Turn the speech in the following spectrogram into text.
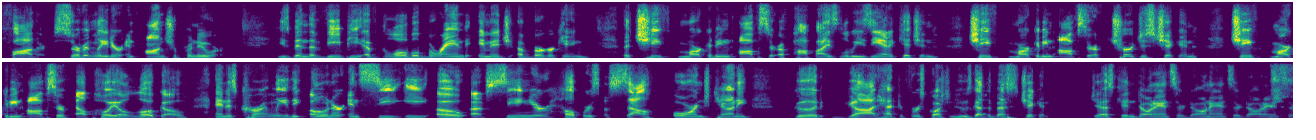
father, servant leader, and entrepreneur. He's been the VP of Global Brand Image of Burger King, the Chief Marketing Officer of Popeye's Louisiana Kitchen, Chief Marketing Officer of Church's Chicken, Chief Marketing Officer of El Pollo Loco, and is currently the owner and CEO of Senior Helpers of South Orange County. Good God, Hector, first question Who's got the best chicken? Just kidding. Don't answer. Don't answer. Don't answer.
